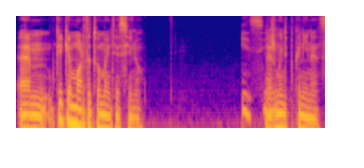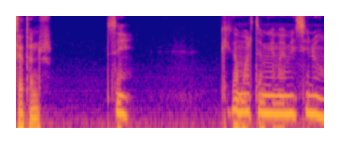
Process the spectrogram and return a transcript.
Ahm, o que é que a morte da tua mãe te ensinou? Sim, Eras muito pequenina, 7 anos. Sim. O que é que a morte da minha mãe me ensinou?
